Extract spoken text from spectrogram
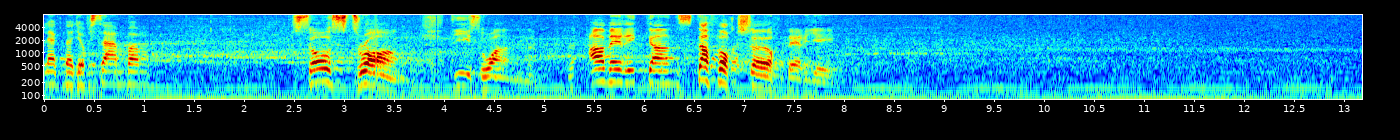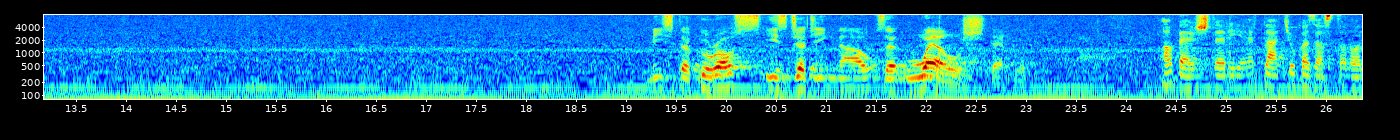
legnagyobb számban. So strong, this one. The American Staffordshire Terrier. Mr. Korózs is judging now the Welsh Terrier. A Welsh terriert látjuk az asztalon.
